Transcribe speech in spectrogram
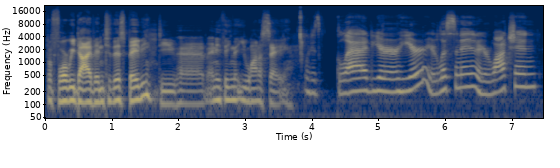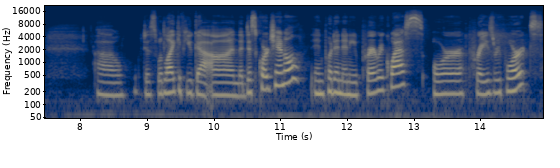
before we dive into this, baby, do you have anything that you want to say? We're just glad you're here, you're listening, or you're watching. Uh, just would like if you got on the Discord channel and put in any prayer requests or praise reports.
